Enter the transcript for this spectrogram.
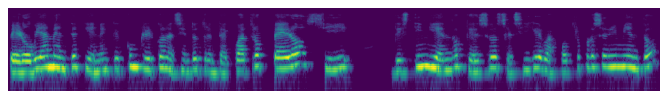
pero obviamente tienen que cumplir con el 134, pero sí distinguiendo que eso se sigue bajo otro procedimiento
